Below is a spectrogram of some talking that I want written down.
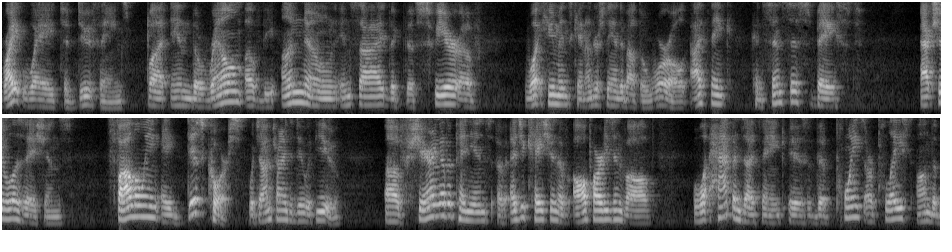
right way to do things, but in the realm of the unknown, inside the, the sphere of what humans can understand about the world, I think consensus based actualizations following a discourse, which I'm trying to do with you, of sharing of opinions, of education of all parties involved. What happens, I think, is the points are placed on the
